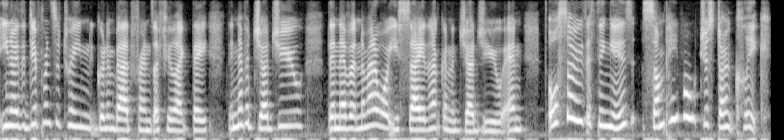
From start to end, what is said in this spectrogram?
You know the difference between good and bad friends. I feel like they they never judge you. They never, no matter what you say, they're not going to judge you. And also the thing is, some people just don't click.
